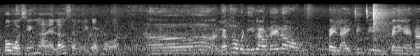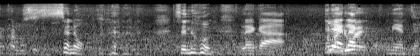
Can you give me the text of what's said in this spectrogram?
โปรโมทสินค้าให้เราสำนีก็พออ่าแล้วพอวันนี้เราได้ลองไปไลฟ์จริง ๆ เป็นยังไงบ้างความรู้สึก สนุก สนุกแล้วก็อร่อยด้วย เมียนจ้ะ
